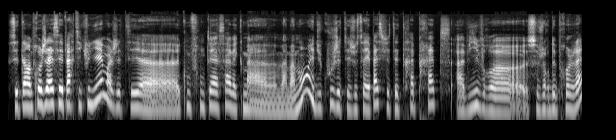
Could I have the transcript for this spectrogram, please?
c'était un projet assez particulier. Moi, j'étais euh, confrontée à ça avec ma, ma maman et du coup, je ne savais pas si j'étais très prête à vivre ce genre de projet.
